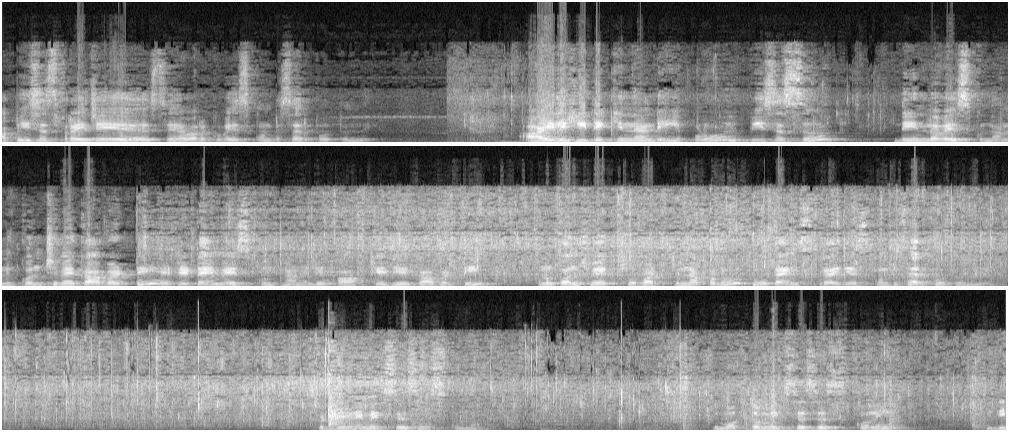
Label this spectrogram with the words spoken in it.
ఆ పీసెస్ ఫ్రై చేసే వరకు వేసుకుంటే సరిపోతుంది. ఆయిల్ హీట్ ఎక్కిందండి. ఇప్పుడు ఈ పీసెస్ దీనిలో వేసుకుందాం. నేను కొంచెమే కాబట్టి ఎట్ ఏ టైం వేసుకుంటున్నానండి. హాఫ్ కేజీ కాబట్టి మనం కొంచెం ఎక్కువ పట్టుకున్నప్పుడు టూ టైమ్స్ ఫ్రై చేసుకుంటే సరిపోతుంది. ఇప్పుడు దీన్ని మిక్స్ చేసేసుకుందాం. ఇది మొత్తం మిక్స్ చేసేసుకొని ఇది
